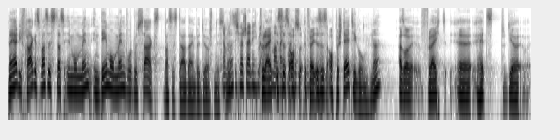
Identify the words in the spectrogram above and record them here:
Naja, die Frage ist, was ist das im Moment, in dem Moment, wo du sagst, was ist da dein Bedürfnis? Da ne? müsste ich wahrscheinlich Vielleicht mal ist es auch so, vielleicht ist es auch Bestätigung, ne? Also vielleicht äh, hättest du dir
